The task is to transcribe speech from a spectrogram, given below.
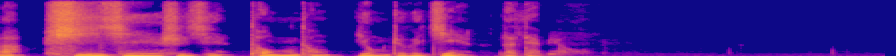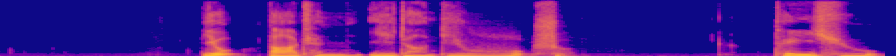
啊，习戒是见，通通用这个见来代表。又大乘一章第五说。推求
